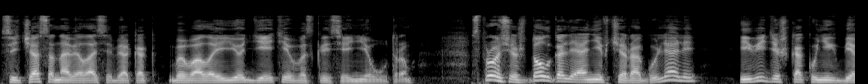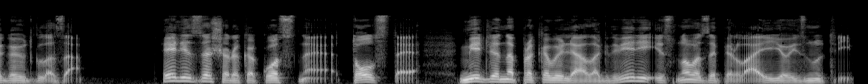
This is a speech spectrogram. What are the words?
Сейчас она вела себя, как бывало ее дети в воскресенье утром. Спросишь, долго ли они вчера гуляли, и видишь, как у них бегают глаза. Элиза, ширококосная, толстая, медленно проковыляла к двери и снова заперла ее изнутри.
